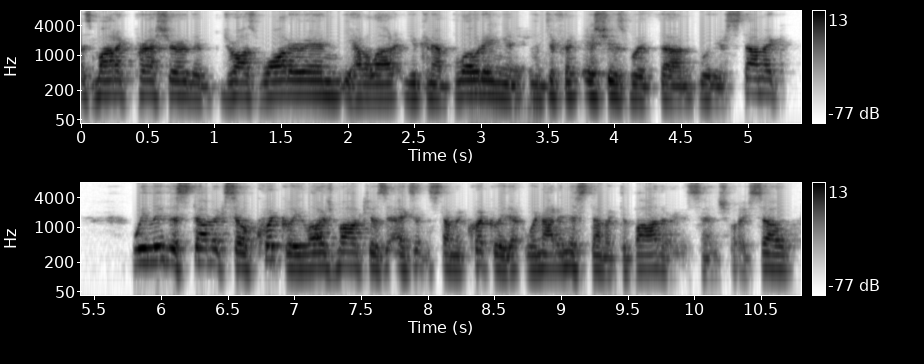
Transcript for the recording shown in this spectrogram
Osmotic pressure that draws water in. You have a lot. Of, you can have bloating and, and different issues with um, with your stomach we leave the stomach so quickly, large molecules exit the stomach quickly that we're not in the stomach to bother it essentially. So,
